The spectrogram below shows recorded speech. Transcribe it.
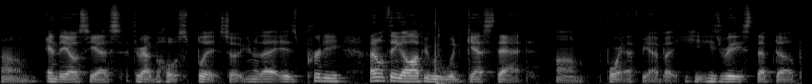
um, in the LCS throughout the whole split. So you know that is pretty. I don't think a lot of people would guess that um, for FBI, but he, he's really stepped up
